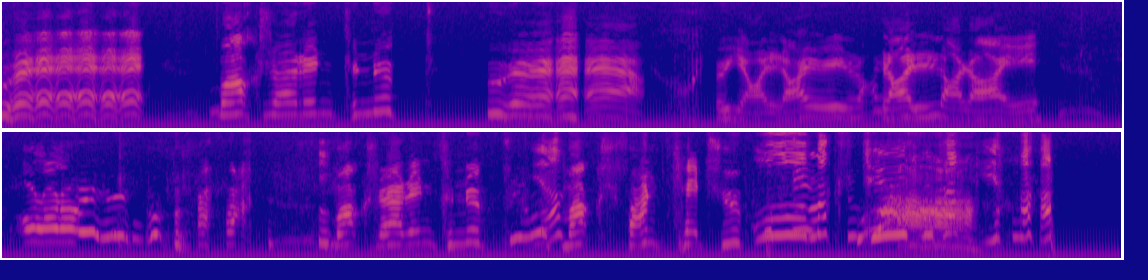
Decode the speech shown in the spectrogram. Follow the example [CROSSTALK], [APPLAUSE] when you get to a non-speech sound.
[LAUGHS] Max er en knutt. Lai, [LAUGHS] lai. [LAUGHS] Max er en knutt. Ja. Max fant ketsjup. Oh, Max, tusen ah. takk!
